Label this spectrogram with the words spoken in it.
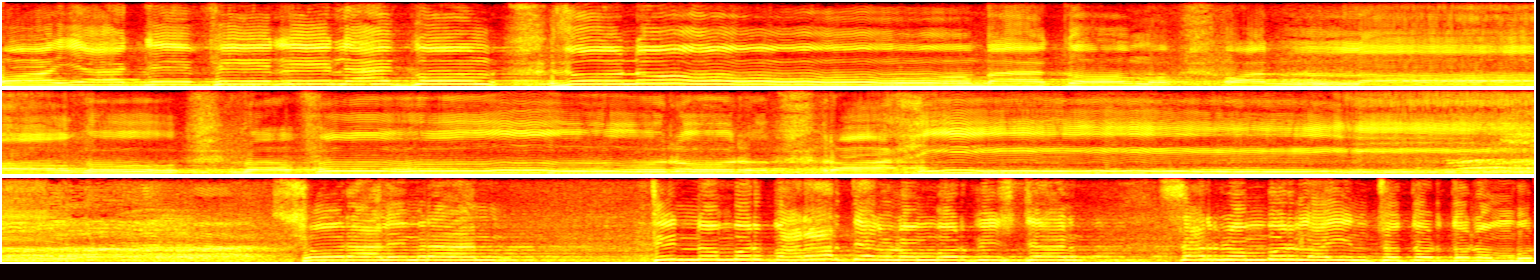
ওয়া ওয়াল্লাহু গফুরুর রহিম সূরা আল ইমরান তিন নম্বর পাড়ার তেরো নম্বর পৃষ্ঠার, চার নম্বর লাইন, চতুর্থ নম্বর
